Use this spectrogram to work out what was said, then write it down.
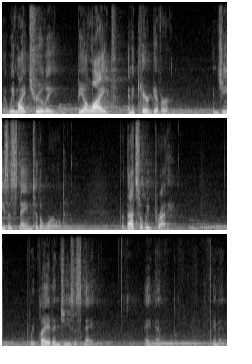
that we might truly be a light and a caregiver in Jesus' name to the world. For that's what we pray. We pray it in Jesus' name. Amen. Amen.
